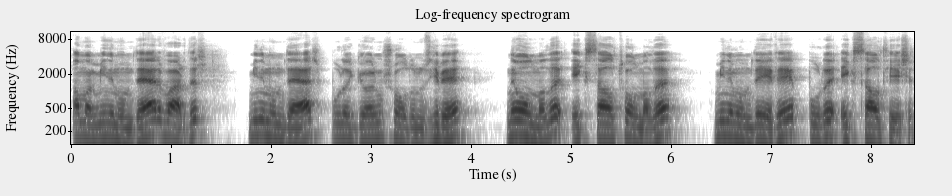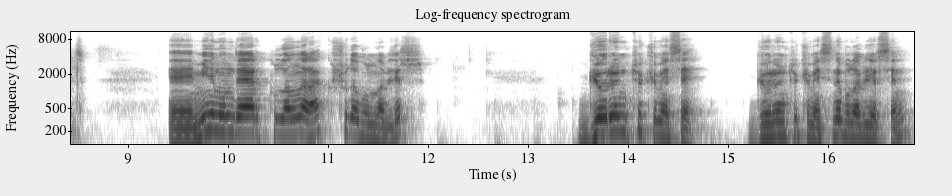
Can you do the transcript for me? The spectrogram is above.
Ama minimum değer vardır. Minimum değer burada görmüş olduğunuz gibi ne olmalı? Eksi 6 olmalı. Minimum değeri burada eksi 6'ya eşit. E, minimum değer kullanılarak şu da bulunabilir. Görüntü kümesi. Görüntü kümesini bulabilirsin.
